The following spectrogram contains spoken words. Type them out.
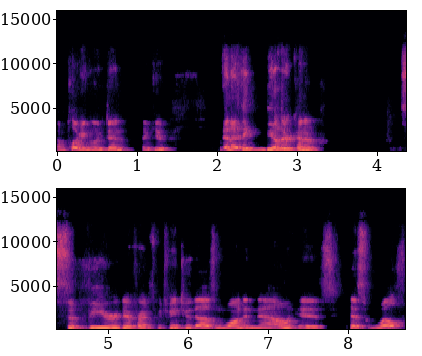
I'm plugging LinkedIn. Thank you. And I think the other kind of severe difference between 2001 and now is this wealth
